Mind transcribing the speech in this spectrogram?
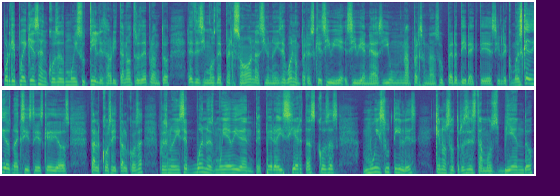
porque puede que sean cosas muy sutiles. Ahorita nosotros de pronto les decimos de personas y uno dice, bueno, pero es que si, si viene así una persona súper directa y decirle como es que Dios no existe y es que Dios tal cosa y tal cosa, pues uno dice, bueno, es muy evidente, pero hay ciertas cosas muy sutiles que nosotros estamos viendo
